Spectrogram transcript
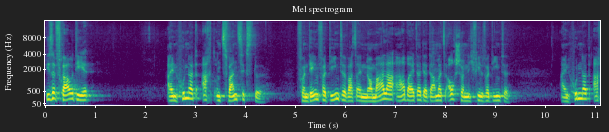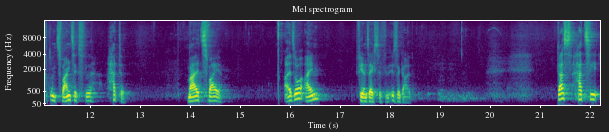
Diese Frau, die ein 128. von dem verdiente, was ein normaler Arbeiter, der damals auch schon nicht viel verdiente, ein 128. hatte, mal zwei. Also ein 64. ist egal. Das hat sie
